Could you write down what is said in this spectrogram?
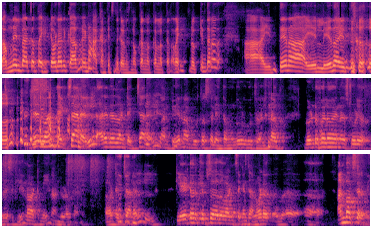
తమ్నైల్ బ్యాచ్ అంతా హిట్ అవడానికి కారణం ఏంటి? ఆ కనిపించింది కనిపించింది. నొక్కలు నొక్కలు నొక్కలు. రైట్ నొక్కిన తర్వాత ఆ ఇంతేనా? ఏం లేదా ఇందులో? వన్ టెక్ ఛానల్ అరే దేస్ వన్ టెక్ ఛానల్ వాని పేరు నాకు గుర్తొస్తలే ఇంత ముందు కూడా గుర్తురాలి నాకు గొండు ఫెలో అయిన స్టూడియో బేసిక్లీ నాట్ మీ నన్ను చూడకాని ఆ tech channel later clips one second channel what Unbox Therapy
